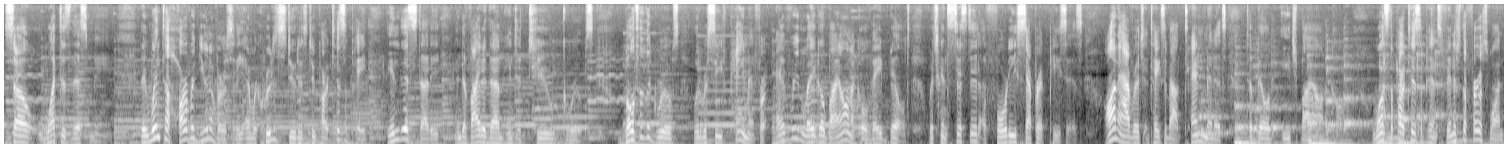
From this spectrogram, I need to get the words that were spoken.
So what does this mean? They went to Harvard University and recruited students to participate in this study and divided them into two groups. Both of the groups would receive payment for every LEGO Bionicle they built, which consisted of 40 separate pieces. On average, it takes about 10 minutes to build each Bionicle. Once the participants finished the first one,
